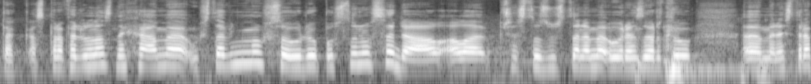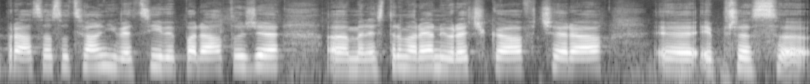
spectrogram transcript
Tak a spravedlnost necháme ústavnímu soudu, posunu se dál, ale přesto zůstaneme u rezortu eh, ministra práce a sociálních věcí. Vypadá to, že eh, Ministr Marian Jurečka včera e, i přes e,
